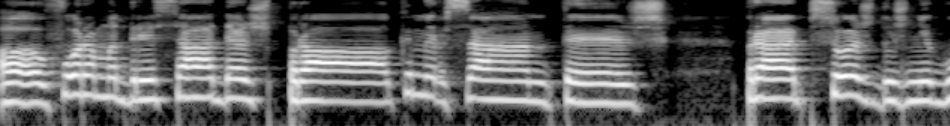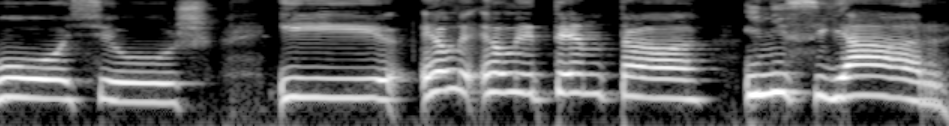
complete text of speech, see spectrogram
uh, foram adressadas para comerciantes, para pessoas dos negócios, e ele, ele tenta iniciar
